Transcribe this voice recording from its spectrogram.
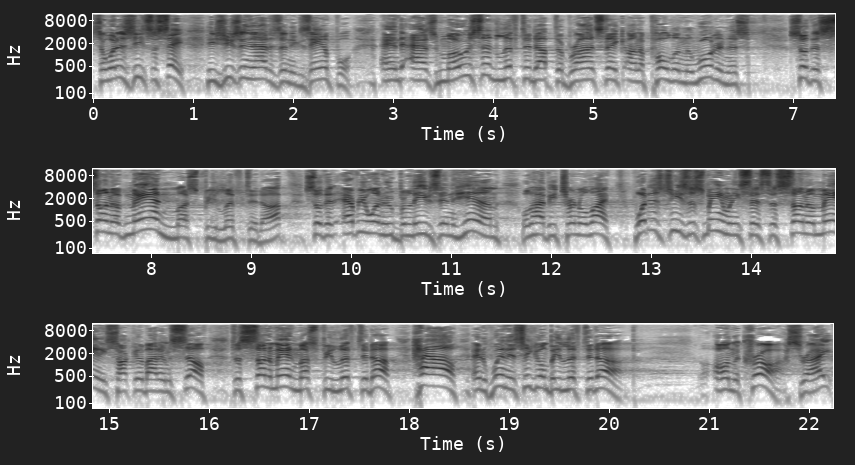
So, what does Jesus say? He's using that as an example. And as Moses lifted up the bronze snake on a pole in the wilderness, so the Son of Man must be lifted up so that everyone who believes in him will have eternal life. What does Jesus mean when he says the Son of Man? He's talking about himself. The Son of Man must be lifted up. How and when is he going to be lifted up? on the cross, right?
